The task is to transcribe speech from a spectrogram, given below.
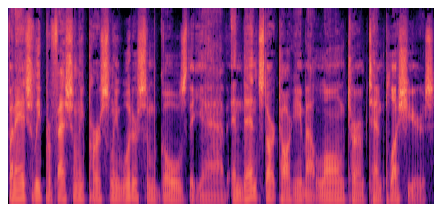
Financially, professionally, personally, what are some goals that you have? And then start talking about long term 10 plus years.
